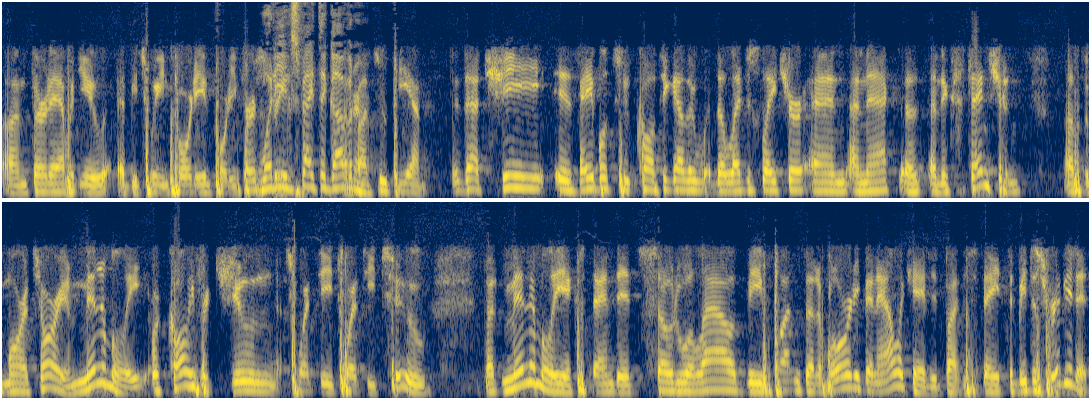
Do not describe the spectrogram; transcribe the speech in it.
on 3rd Avenue between 40 and 41st Street. What do you expect the governor? About 2 p.m. That she is able to call together the legislature and enact a, an extension of the moratorium. Minimally, we're calling for June 2022, but minimally extended so to allow the funds that have already been allocated by the state to be distributed.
